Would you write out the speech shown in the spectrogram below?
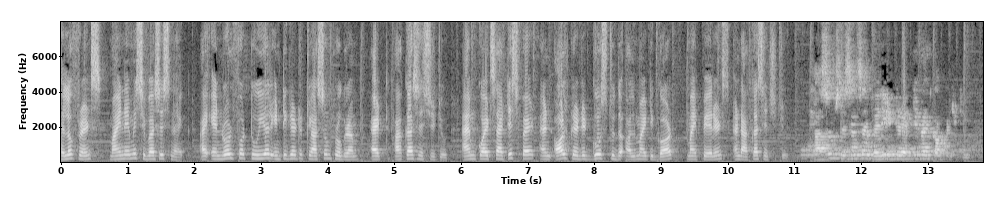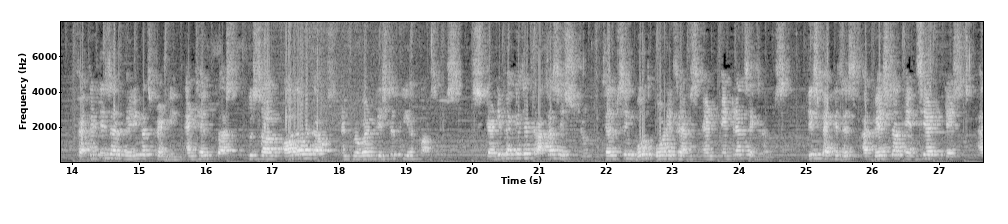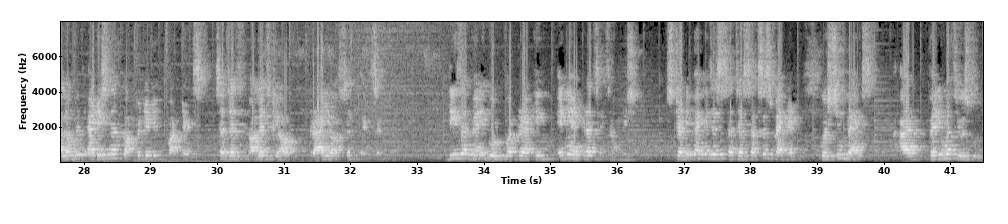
Hello friends, my name is Sibasis Nayak. I enrolled for 2-year integrated classroom program at Aakash Institute. I am quite satisfied and all credit goes to the Almighty God, my parents and Aakash Institute. Classroom sessions are very interactive and competitive. Faculties are very much friendly and help us to solve all our doubts and provide crystal clear concepts. Study package at Aakash Institute helps in both board exams and entrance exams. These packages are based on NCERT tests along with additional competitive contents such as Knowledge Cloud, Try Yourself, etc. These are very good for cracking any entrance examination. Study packages such as Success Magnet, Question Banks are very much useful.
